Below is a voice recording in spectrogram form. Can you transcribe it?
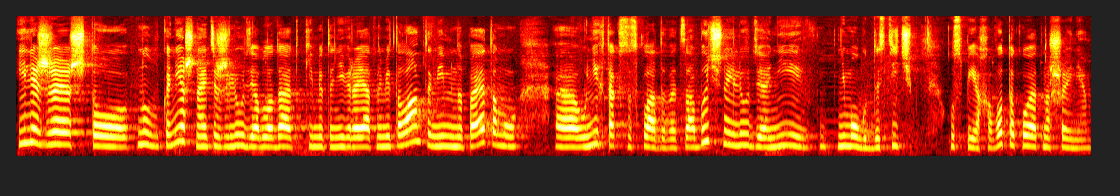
или же, что, ну, конечно, эти же люди обладают какими-то невероятными талантами, именно поэтому э, у них так все складывается. Обычные люди, они не могут достичь успеха. Вот такое отношение.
